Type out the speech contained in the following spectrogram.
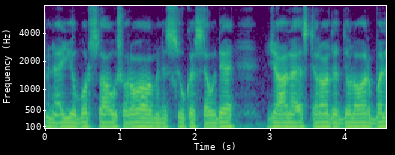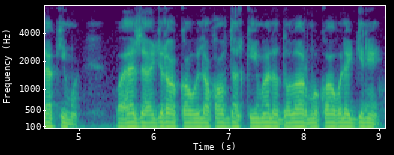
من أي بورصة أو شراؤها من السوق السوداء جعل استيراد الدولار بلا قيمة. وهذا إجراء قوي لخفض القيمة للدولار مقابل الجنيه.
